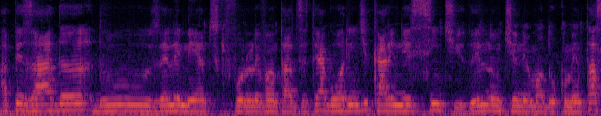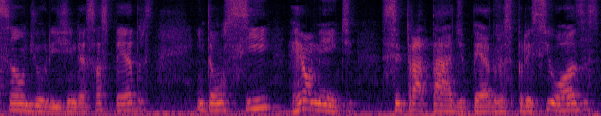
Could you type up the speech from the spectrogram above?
apesar da, dos elementos que foram levantados até agora indicarem nesse sentido. Ele não tinha nenhuma documentação de origem dessas pedras, então se realmente se tratar de pedras preciosas,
